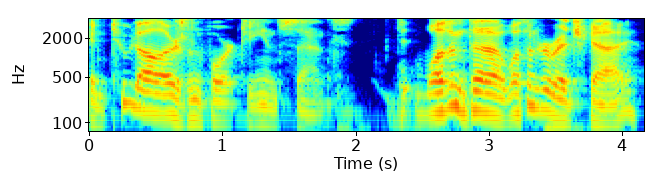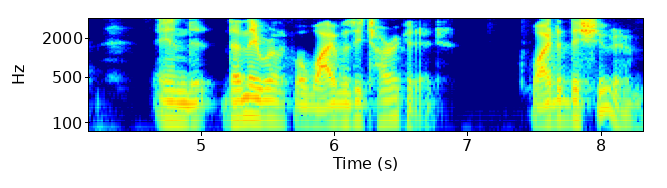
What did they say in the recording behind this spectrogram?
and two dollars and fourteen cents. wasn't uh, wasn't a rich guy. And then they were like, "Well, why was he targeted? Why did they shoot him?"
